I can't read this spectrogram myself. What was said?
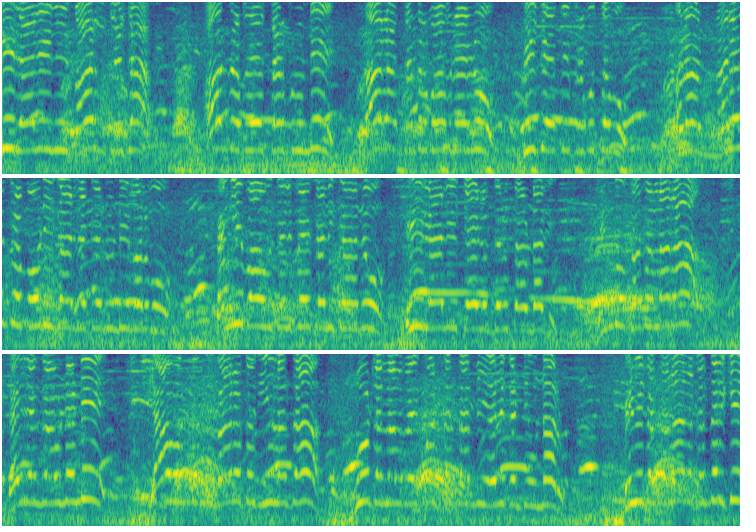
ఈ ర్యాలీని భారతదేశ ఆంధ్రప్రదేశ్ తరపు నుండి నారా చంద్రబాబు నాయుడు బీజేపీ ప్రభుత్వము మన నరేంద్ర మోడీ గారి దగ్గర నుండి మనము సంఘీభావం తెలిపే దానికాను ఈ ర్యాలీ చేయడం జరుగుతూ ఉన్నది. హిందూ సోదరులారా ధైర్యంగా ఉండండి. యావత్ మంది భారతీయులంతా నూట నలభై కోట్లంతా మీ వెనుకంటి ఉన్నారు. త్రివిధ దళాలకందరికీ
